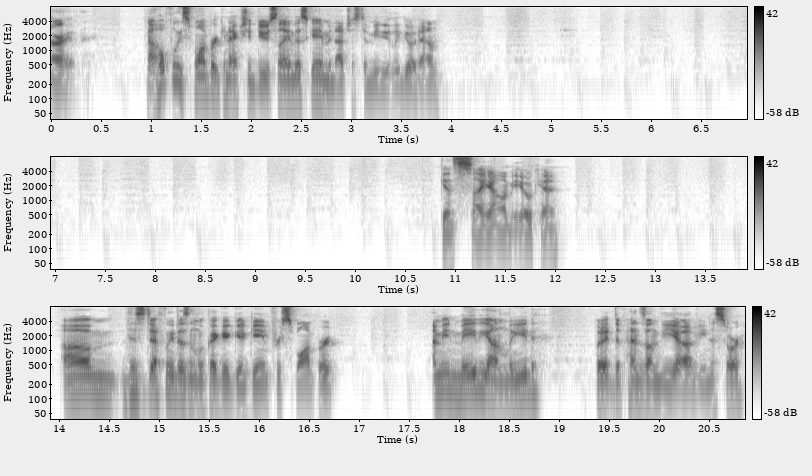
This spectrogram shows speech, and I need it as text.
All right. Now, hopefully Swampert can actually do something in this game and not just immediately go down. Against Sayami, okay. Um, this definitely doesn't look like a good game for Swampert. I mean, maybe on lead, but it depends on the uh, Venusaur.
